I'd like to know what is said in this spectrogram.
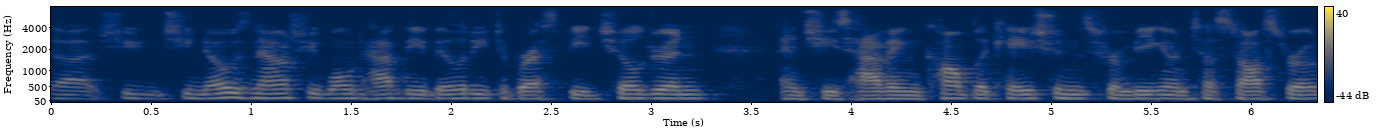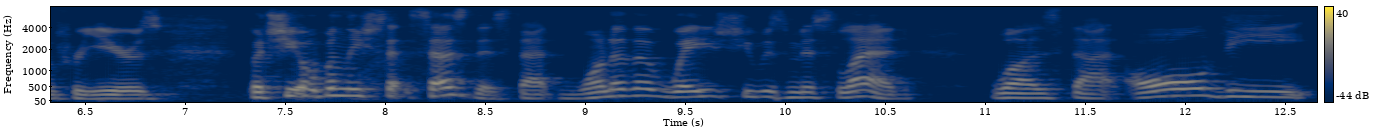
uh, she she knows now she won't have the ability to breastfeed children, and she's having complications from being on testosterone for years. But she openly says this that one of the ways she was misled was that all the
